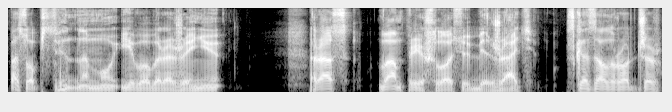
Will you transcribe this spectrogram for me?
по собственному его выражению. «Раз вам пришлось убежать», — сказал Роджер,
